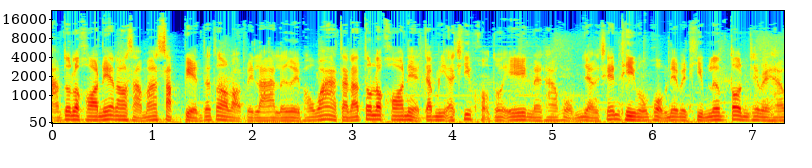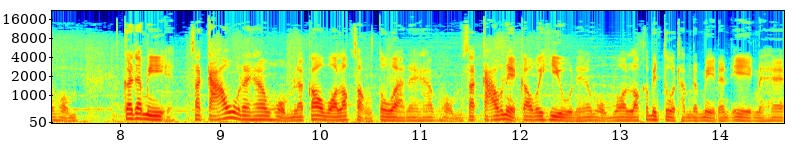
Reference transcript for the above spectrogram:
3 ตัวละครเนี่ยเราสามารถสับเปลี่ยนได้ตลอดเวลาเลย เพราะว่าแต่ละตัวละครเนี่ยจะมีอาชีพของตัวเองนะครับผมอย่างเช่นทีมของผมเนี่ยเป็นทีมเริ่มต้นใช่ไหมครับผมก็จะมีสเกลนะครับผมแล้วก็วอลล็อกสตัวนะครับผมสเกลเนี่ยก็ไว้ฮิวนะครับผมวอลล็อกก็เป็นตัวทำดาเมจนั่นเองนะฮะ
